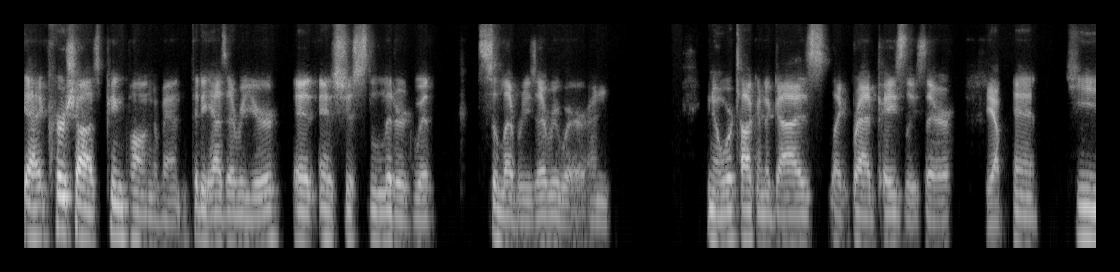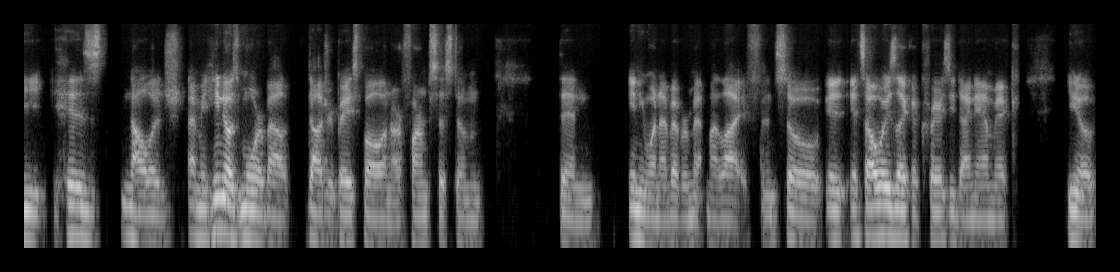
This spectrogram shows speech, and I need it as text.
at Kershaw's ping pong event that he has every year, it, it's just littered with celebrities everywhere. And you know, we're talking to guys like Brad Paisley's there. Yep. And he his knowledge, I mean, he knows more about Dodger baseball and our farm system than anyone I've ever met in my life. And so it, it's always like a crazy dynamic, you know,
